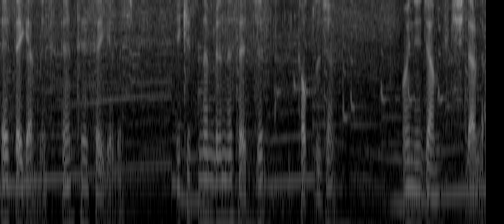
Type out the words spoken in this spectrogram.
TS gelmek isteyen TS gelir. İkisinden birini seçeceğiz topluca. Oynayacağımız kişilerle.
